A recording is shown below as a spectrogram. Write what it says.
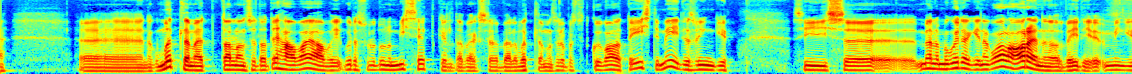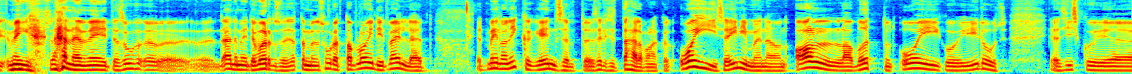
äh, nagu mõtlema, et tal on seda teha vaja või kuidas sulle tundub, mis hetkel ta peaks selle peale mõtlema, sellepärast et kui vaadata Eesti meedias ringi, siis äh, me oleme kuidagi nagu alaarenenud veidi mingi, mingi läänemeedia suh-, äh, läänemeedia võrdluses, jätame suured tabloidid välja, et et meil on ikkagi endiselt sellised tähelepanekud, oi, see inimene on alla võtnud, oi kui ilus, ja siis, kui äh,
